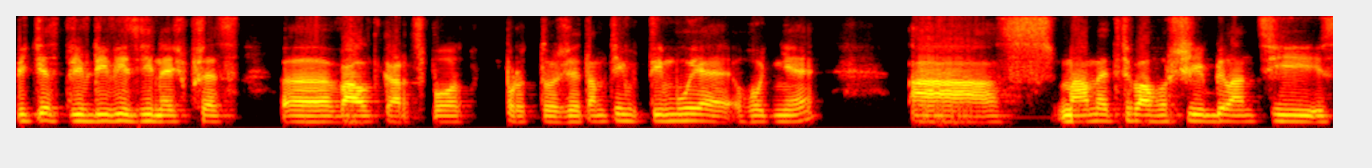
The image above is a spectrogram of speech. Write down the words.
vítězství v divizi, než přes uh, wildcard spot, protože tam těch týmů je hodně a máme třeba horší bilanci z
